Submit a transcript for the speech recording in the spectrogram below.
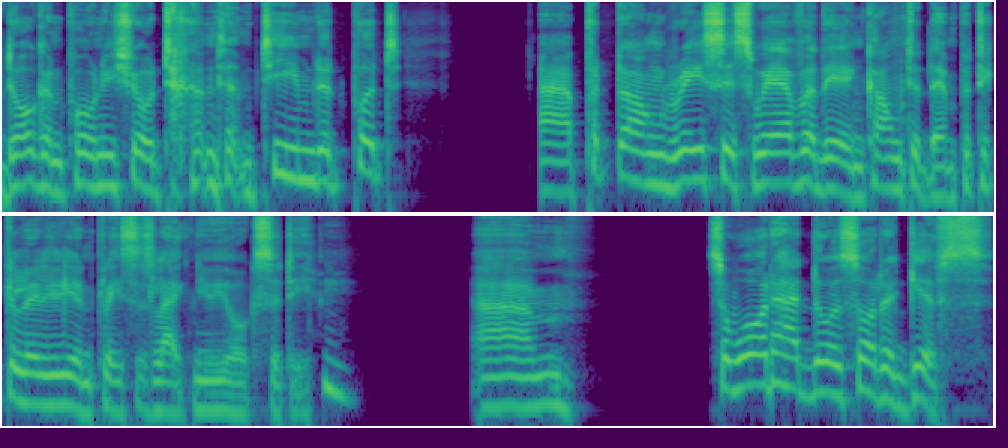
dog and pony show tandem team that put uh, put down racists wherever they encountered them, particularly in places like New York City. Mm. Um, so Ward had those sort of gifts,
